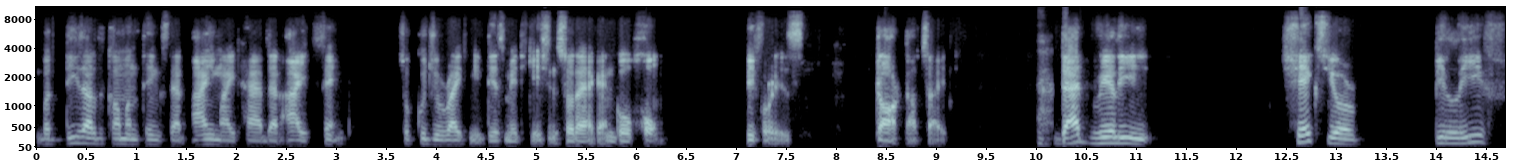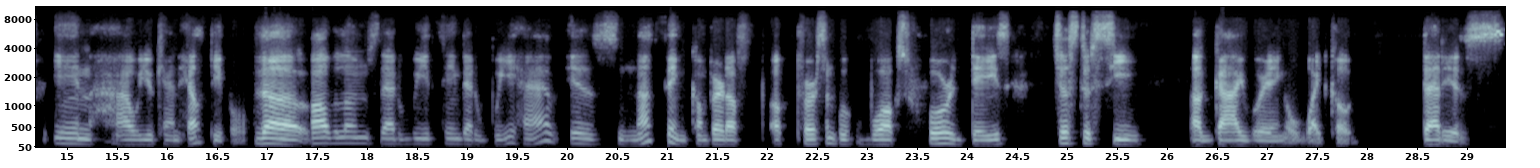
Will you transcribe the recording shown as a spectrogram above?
but these are the common things that I might have that I think. So could you write me this medication so that I can go home before it's dark outside? That really shakes your belief in how you can help people. The problems that we think that we have is nothing compared of a person who walks four days just to see a guy wearing a white coat. That is,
